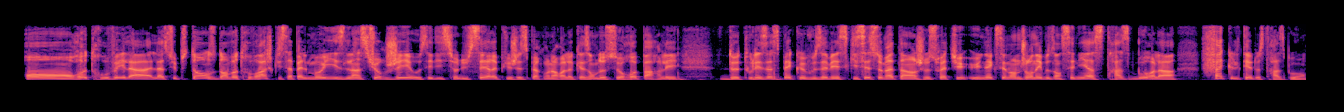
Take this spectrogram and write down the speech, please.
en retrouver la, la substance dans votre ouvrage qui s'appelle Moïse l'insurgé aux éditions du CERF. Et puis j'espère qu'on aura l'occasion de se reparler de tous les aspects que vous avez esquissés ce matin. Je vous souhaite une excellente journée. Vous enseignez à Strasbourg, à la faculté de Strasbourg.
